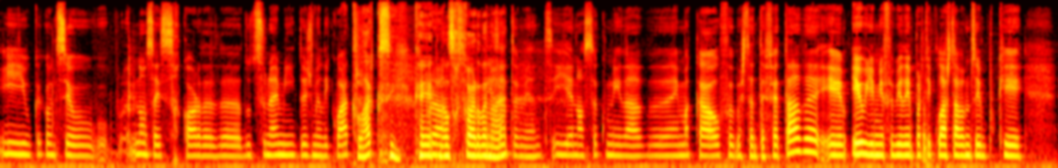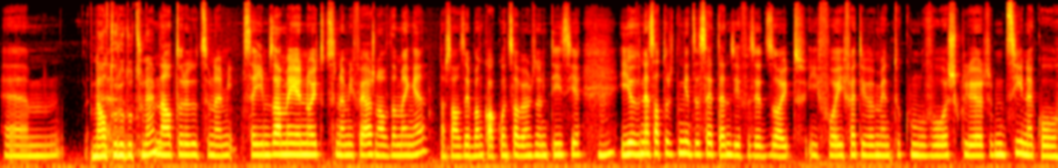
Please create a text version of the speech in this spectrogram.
e o que aconteceu, não sei se se recorda de, do tsunami de 2004. Claro que sim, quem Pronto, é que não se recorda, não é? Exatamente, e a nossa comunidade em Macau foi bastante afetada. Eu e a minha família em particular estávamos em Phuket. Um, na altura do tsunami? Na altura do tsunami. Saímos à meia-noite, o tsunami foi às 9 da manhã. Nós estávamos em Bangkok quando soubemos da notícia. Hum. E eu, nessa altura, tinha 17 anos, ia fazer 18. E foi efetivamente o que me levou a escolher medicina, com,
